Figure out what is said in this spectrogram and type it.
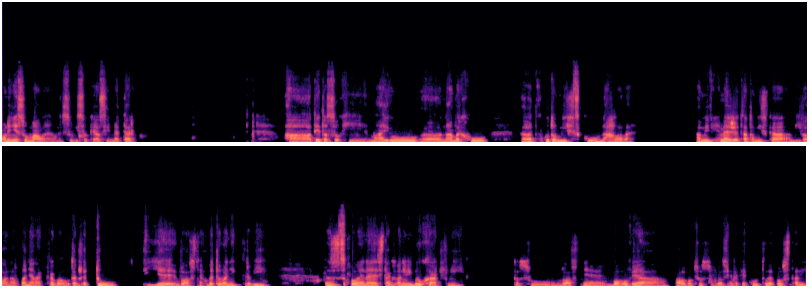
Oni nie sú malé, oni sú vysoké asi meter. A tieto sochy majú e, na vrchu e, takúto misku na hlave. A my vieme, že táto miska bývala naplňaná krvou. Takže tu je vlastne obetovanie krvi spojené s tzv. brucháčmi. To sú vlastne bohovia, alebo čo sú vlastne také kultové postavy,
